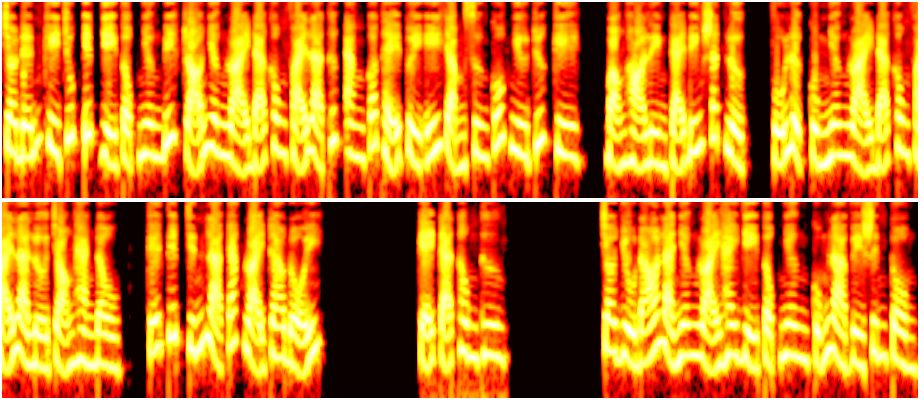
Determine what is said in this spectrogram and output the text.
Cho đến khi chút ít dị tộc nhân biết rõ nhân loại đã không phải là thức ăn có thể tùy ý gặm xương cốt như trước kia, bọn họ liền cải biến sách lược, vũ lực cùng nhân loại đã không phải là lựa chọn hàng đầu, kế tiếp chính là các loại trao đổi. Kể cả thông thương cho dù đó là nhân loại hay dị tộc nhân cũng là vì sinh tồn,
